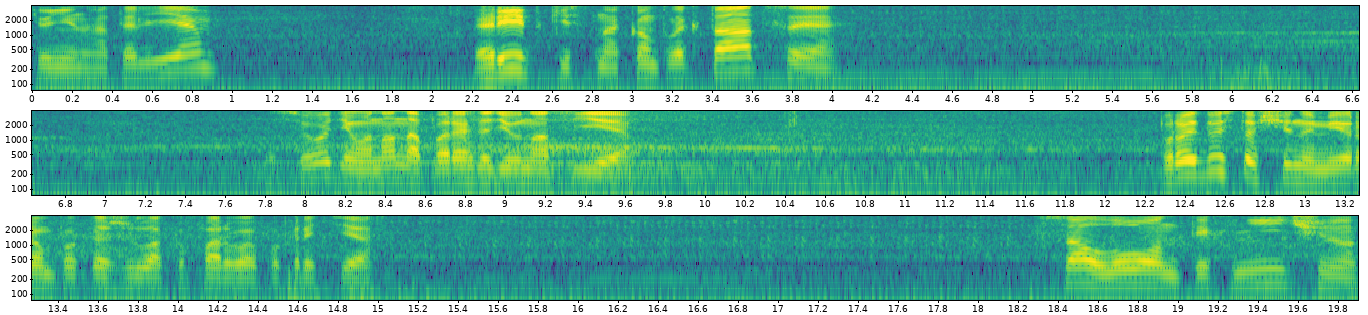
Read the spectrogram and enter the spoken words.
тюнінг ательє. Рідкісна комплектація. Сьогодні вона на перегляді у нас є. Пройдусь товщиноміром, покажу лакофарбове покриття. Салон, технічно.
